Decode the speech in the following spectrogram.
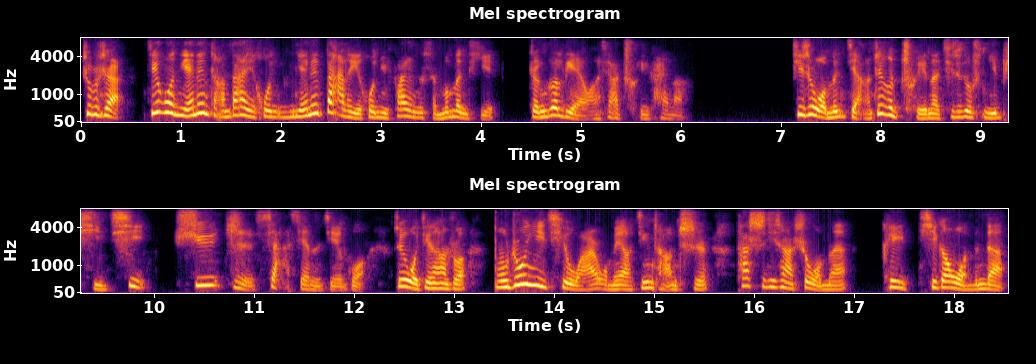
是不是？结果年龄长大以后，年龄大了以后，你发现个什么问题？整个脸往下垂开了。其实我们讲这个垂呢，其实都是你脾气虚至下陷的结果。所以我经常说，补中益气丸我们要经常吃，它实际上是我们可以提高我们的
